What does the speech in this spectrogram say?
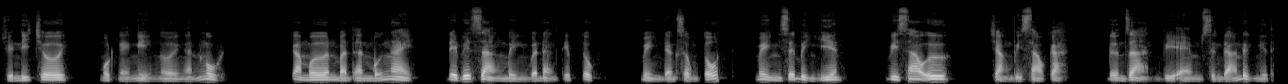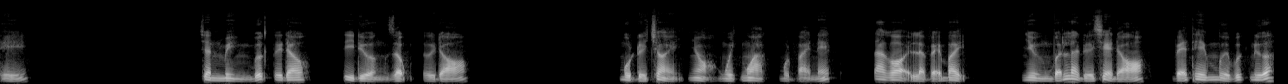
chuyến đi chơi, một ngày nghỉ ngơi ngắn ngủi. Cảm ơn bản thân mỗi ngày để biết rằng mình vẫn đang tiếp tục, mình đang sống tốt, mình sẽ bình yên. Vì sao ư? Chẳng vì sao cả, đơn giản vì em xứng đáng được như thế. Chân mình bước tới đâu thì đường rộng tới đó. Một đứa trẻ nhỏ nguệch ngoạc một vài nét, ta gọi là vẽ bậy, nhưng vẫn là đứa trẻ đó, vẽ thêm 10 bức nữa,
